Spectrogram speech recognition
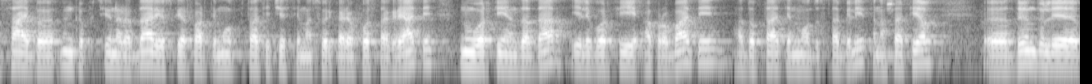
să aibă încă puțină răbdare. Eu sper foarte mult cu toate aceste măsuri care au fost agreate, nu vor fi în zadar, ele vor fi aprobate, adoptate în modul stabilit, în așa fel dându-le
